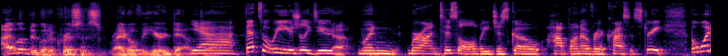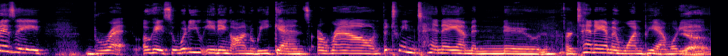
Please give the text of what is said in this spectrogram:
I love to go to Chris's right over here in downtown. Yeah, that's what we usually do Yeah. when we're on Tissel. We just go hop on over across the street. But what is a bread? Okay, so what are you eating on weekends around between 10 a.m. and noon or 10 a.m. and 1 p.m.? What do you Yeah.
